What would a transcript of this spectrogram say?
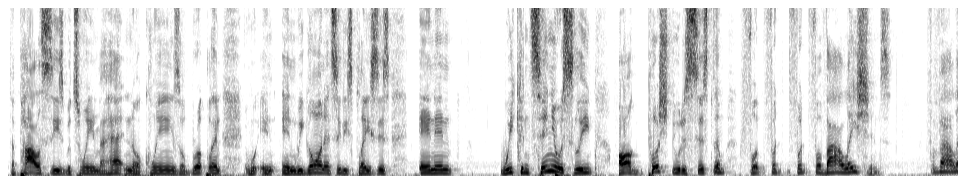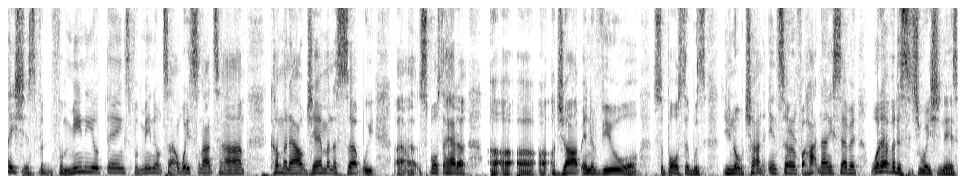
the policies between Manhattan or Queens or Brooklyn, and, and we going into these places, and then we continuously are pushed through the system for for for, for violations. For violations, for, for menial things, for menial time, wasting our time, coming out, jamming us up. We uh, supposed to had a a, a a a job interview or supposed to was you know trying to intern for Hot 97, whatever the situation is.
